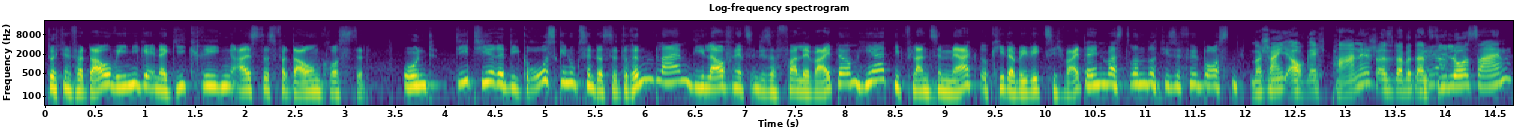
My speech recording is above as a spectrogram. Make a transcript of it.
durch den Verdau weniger Energie kriegen, als das Verdauen kostet. Und die Tiere, die groß genug sind, dass sie drin bleiben, die laufen jetzt in dieser Falle weiter umher. Die Pflanze merkt, okay, da bewegt sich weiterhin was drin durch diese Fühlborsten. Wahrscheinlich auch recht panisch, also da wird dann viel los sein.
